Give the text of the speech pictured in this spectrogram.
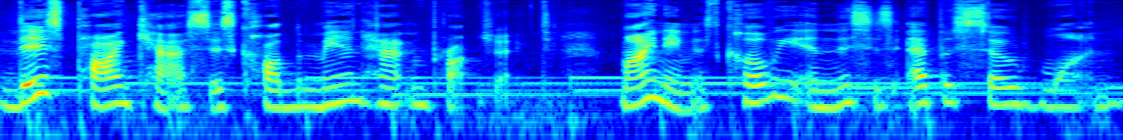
This podcast is called The Manhattan Project. My name is Chloe, and this is episode one.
